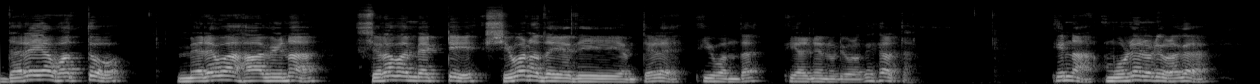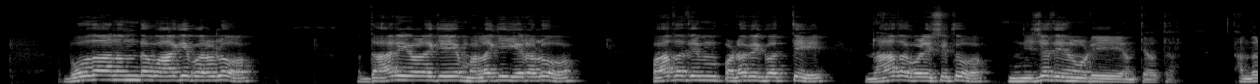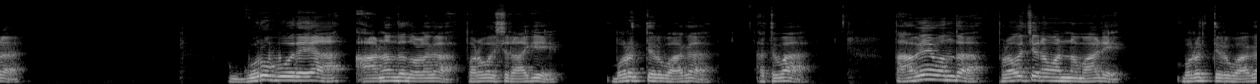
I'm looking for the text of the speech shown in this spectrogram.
ದರೆಯ ಹೊತ್ತು ಮೆರವ ಹಾವಿನ ಶಿರವ ಮೆಟ್ಟಿ ಶಿವನ ದಯದಿ ಅಂತೇಳಿ ಈ ಒಂದು ಎರಡನೇ ನುಡಿಯೊಳಗೆ ಹೇಳ್ತಾರೆ. ಇನ್ನು ಮೂರನೇ ನುಡಿಯೊಳಗೆ, ಬೋಧಾನಂದವಾಗಿ ಬರಲು, ದಾರಿಯೊಳಗೆ ಮಲಗಿ ಇರಲು, ಪಾದದಿಂ ಪಡವಿಗೊತ್ತಿ ನಾದಗೊಳಿಸಿತು ನಿಜದಿ ನೋಡಿ ಅಂತ ಹೇಳ್ತಾರೆ. ಅಂದ್ರೆ ಗುರುಬೋಧೆಯ ಆನಂದದೊಳಗ ಪರವಶರಾಗಿ ಬರುತ್ತಿರುವಾಗ ಅಥವಾ ತಾವೇ ಒಂದು ಪ್ರವಚನವನ್ನು ಮಾಡಿ ಬರುತ್ತಿರುವಾಗ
